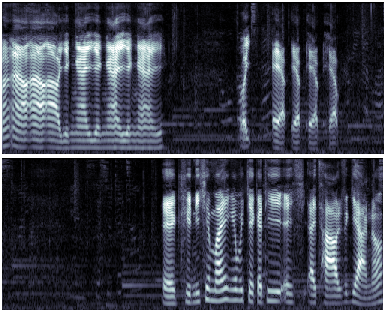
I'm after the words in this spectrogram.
มั้งอ้าวอ้าวอ้าวยังไงยังไงยังไงโอ้ยแอบแอบแอบแอบเออคืนนี้ใช่ไหมงั้นไปเจอกันที่ไอไอทาวสักอย่างเนาะ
